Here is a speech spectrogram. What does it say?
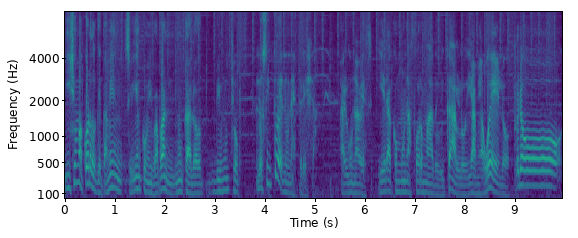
Y yo me acuerdo que también, si bien con mi papá nunca lo vi mucho, lo situé en una estrella alguna vez y era como una forma de ubicarlo y a mi abuelo. Pero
